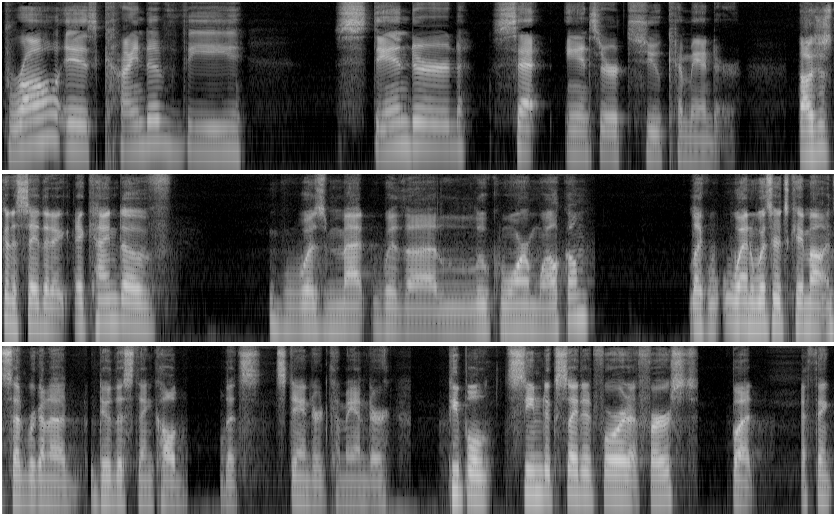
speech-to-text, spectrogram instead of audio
Brawl is kind of the standard set answer to Commander. I was just gonna say that it, it kind of was met with a lukewarm welcome. Like when Wizards came out and said we're gonna do this thing called that's standard commander, people seemed excited for it at first, but I think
